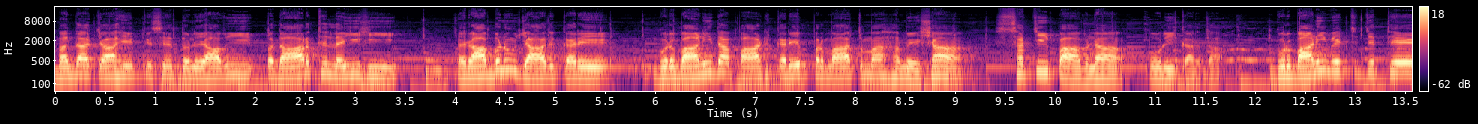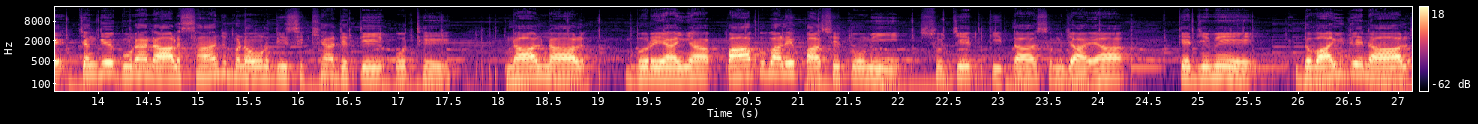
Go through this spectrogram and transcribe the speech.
ਬੰਦਾ ਚਾਹੇ ਕਿਸੇ ਦੁਨਿਆਵੀ ਪਦਾਰਥ ਲਈ ਹੀ ਰੱਬ ਨੂੰ ਯਾਦ ਕਰੇ, ਗੁਰਬਾਣੀ ਦਾ ਪਾਠ ਕਰੇ, ਪ੍ਰਮਾਤਮਾ ਹਮੇਸ਼ਾ ਸੱਚੀ ਭਾਵਨਾ ਪੂਰੀ ਕਰਦਾ। ਗੁਰਬਾਣੀ ਵਿੱਚ ਜਿੱਥੇ ਚੰਗੇ ਗੁਣਾਂ ਨਾਲ ਸਾਂਝ ਬਣਾਉਣ ਦੀ ਸਿੱਖਿਆ ਦਿੱਤੀ, ਉਥੇ ਨਾਲ-ਨਾਲ ਬੁਰਾਈਆਂ ਪਾਪ ਵਾਲੇ ਪਾਸੇ ਤੋਂ ਵੀ ਸੁਚੇਤ ਕੀਤਾ, ਸਮਝਾਇਆ ਕਿ ਜਿਵੇਂ ਦਵਾਈ ਦੇ ਨਾਲ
